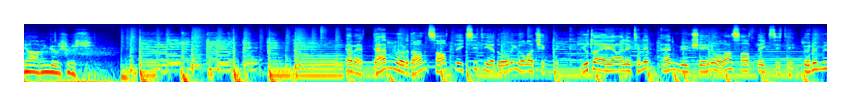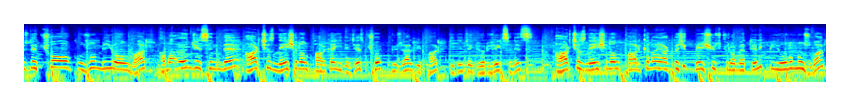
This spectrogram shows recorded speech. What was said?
Yarın görüşürüz. Evet, Denver'dan Salt Lake City'ye doğru yola çıktık. Utah eyaletinin en büyük şehri olan Salt Lake City. Önümüzde çok uzun bir yol var ama öncesinde Arches National Park'a gideceğiz. Çok güzel bir park. Gidince göreceksiniz. Arches National Park'ına yaklaşık 500 kilometrelik bir yolumuz var.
